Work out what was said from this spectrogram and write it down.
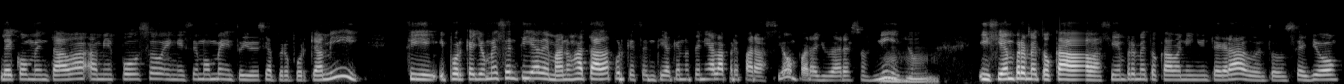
le comentaba a mi esposo en ese momento, yo decía, pero ¿por qué a mí? Sí, y porque yo me sentía de manos atadas porque sentía que no tenía la preparación para ayudar a esos niños. Y siempre me tocaba, siempre me tocaba niño integrado. Entonces yo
